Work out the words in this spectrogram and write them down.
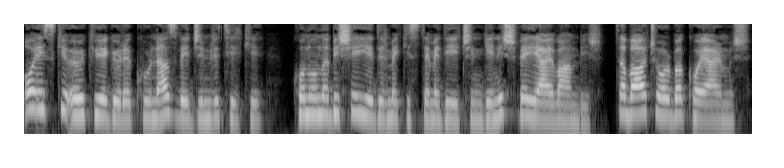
O eski öyküye göre kurnaz ve cimri tilki, konuğuna bir şey yedirmek istemediği için geniş ve yayvan bir tabağa çorba koyarmış.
